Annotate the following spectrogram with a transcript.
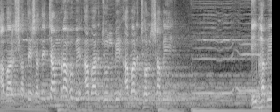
আবার সাথে সাথে চামড়া হবে, আবার জ্বলবে, আবার ঝলসাবে। এইভাবে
